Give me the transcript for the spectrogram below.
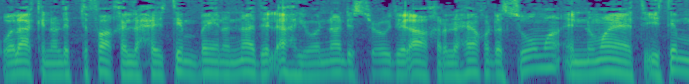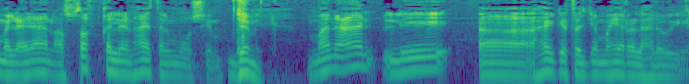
ولكن الاتفاق اللي حيتم بين النادي الأهلي والنادي السعودي الآخر اللي حياخذ السومة إنه ما يت- يتم الإعلان على الصفقة لنهاية الموسم. جميل. منعا لهيئه الجماهير الاهلاويه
